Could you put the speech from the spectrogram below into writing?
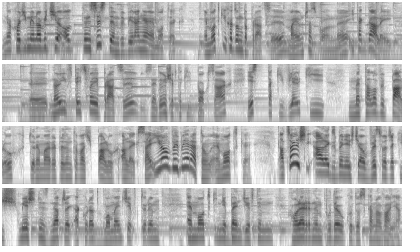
No, chodzi mianowicie o ten system wybierania emotek. Emotki chodzą do pracy, mają czas wolny i tak dalej. Yy, No i w tej swojej pracy znajdują się w takich boksach. Jest taki wielki metalowy paluch, który ma reprezentować paluch Alexa i on wybiera tą emotkę. A co jeśli Alex będzie chciał wysłać jakiś śmieszny znaczek akurat w momencie, w którym emotki nie będzie w tym cholernym pudełku do skanowania?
